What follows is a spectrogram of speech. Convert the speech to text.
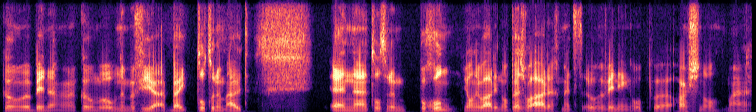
komen we binnen. Dan komen we op nummer 4 bij Tottenham uit. En uh, Tottenham begon januari nog best wel aardig met overwinning op uh, Arsenal. Maar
